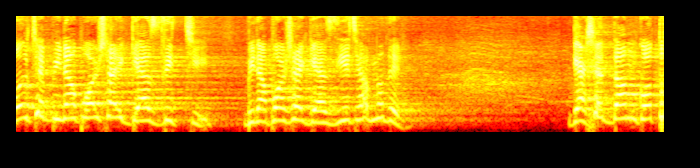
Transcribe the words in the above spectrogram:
বলছে, বিনা পয়সায় গ্যাস দিচ্ছি। বিনা পয়সায় গ্যাস দিয়েছে আপনাদের? গ্যাসের দাম কত?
